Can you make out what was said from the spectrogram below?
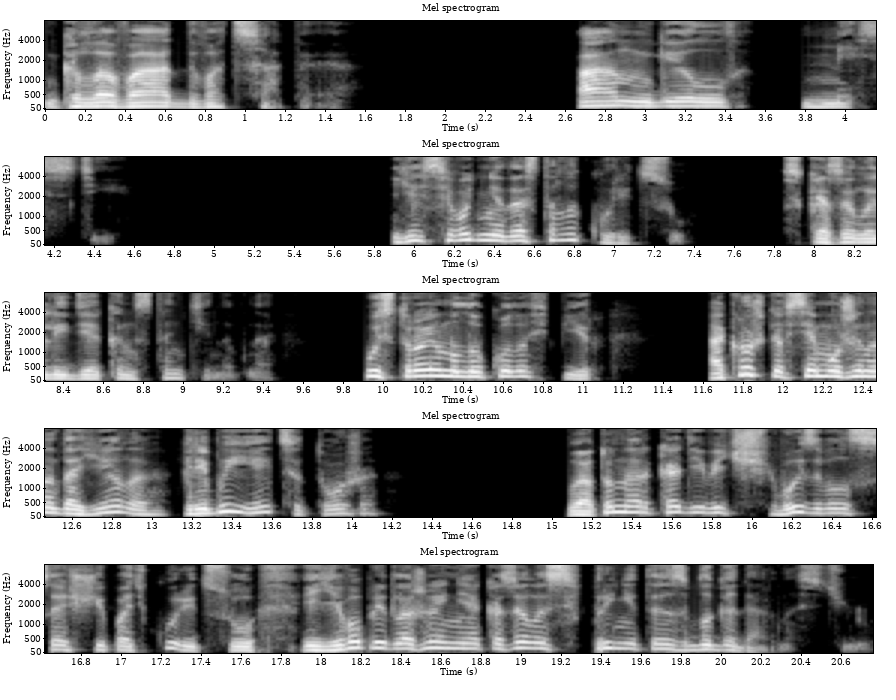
Глава двадцатая. Ангел мести. «Я сегодня достала курицу», — сказала Лидия Константиновна. «Устроим Лукулов пир. А крошка всем уже надоела, грибы и яйца тоже». Платон Аркадьевич вызвался щипать курицу, и его предложение оказалось принято с благодарностью.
